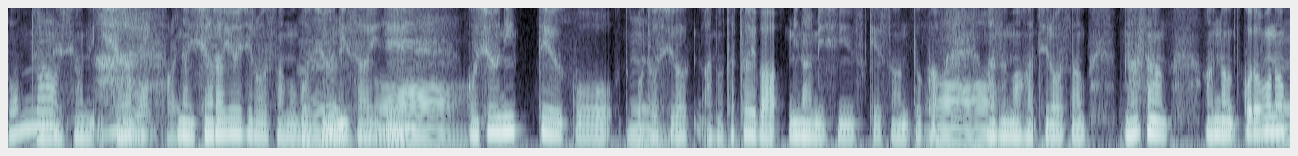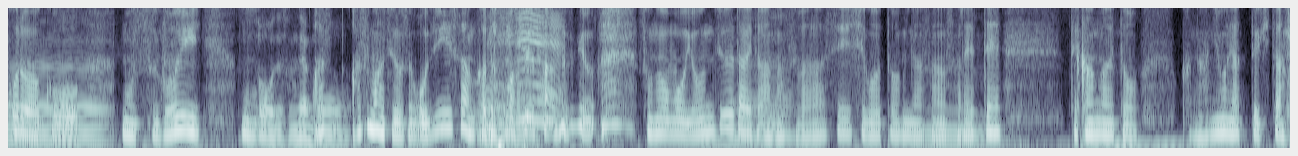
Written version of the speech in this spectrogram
るんですよね。石原,、石原裕次郎さんも52歳で、52っていうこう、お年が、あの、例えば南信介さんとか、東八郎さん、皆さん、あの子供の頃はこう、もうすごい、もう、そうですね、東八郎さん、おじいさんかと思ってたんですけど、そのもう40代であんな素晴らしい仕事を皆さんされて、って考えると、何をやってきたんだ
